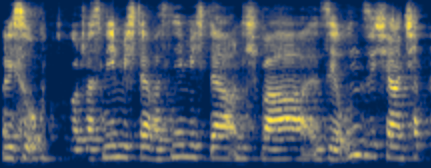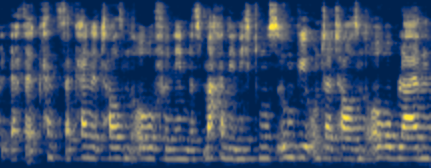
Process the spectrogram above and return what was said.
Und ich so, oh Gott, oh Gott, was nehme ich da, was nehme ich da? Und ich war sehr unsicher und ich habe gedacht, da kannst da keine 1000 Euro für nehmen, das machen die nicht, du musst irgendwie unter 1000 Euro bleiben.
